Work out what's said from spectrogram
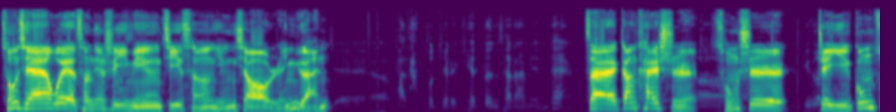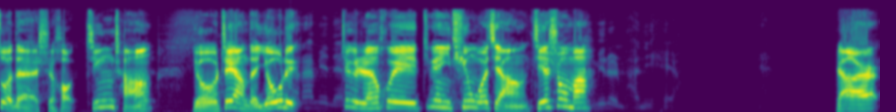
从前我也曾经是一名基层营销人员，在刚开始从事这一工作的时候，经常有这样的忧虑。这个人会愿意听我讲，接受吗？然而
